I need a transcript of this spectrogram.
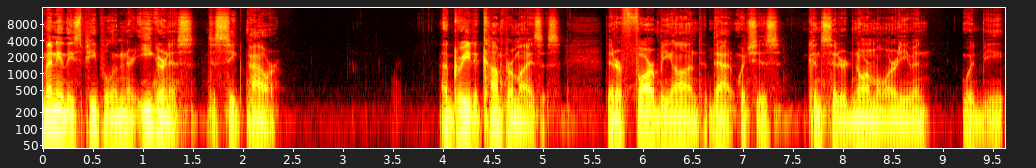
Many of these people, in their eagerness to seek power, agree to compromises that are far beyond that which is considered normal or even would be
